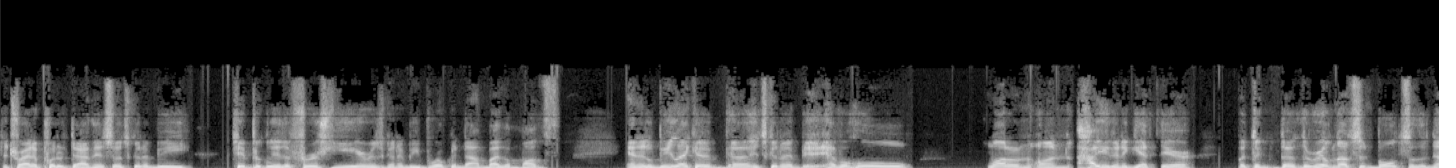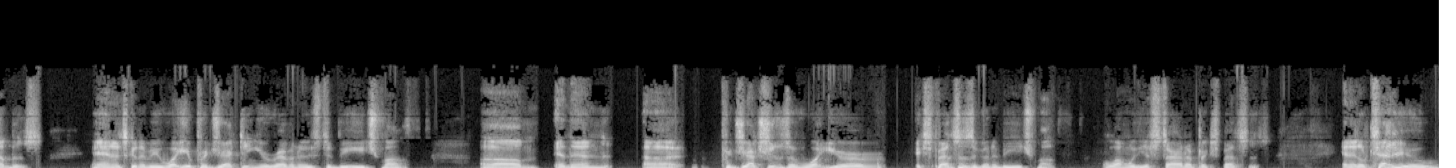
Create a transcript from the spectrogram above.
to try to put it down there. So it's going to be Typically, the first year is going to be broken down by the month, and it'll be like a. Uh, it's going to have a whole lot on on how you're going to get there, but the, the the real nuts and bolts are the numbers, and it's going to be what you're projecting your revenues to be each month, um, and then uh, projections of what your expenses are going to be each month, along with your startup expenses. And it'll tell you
